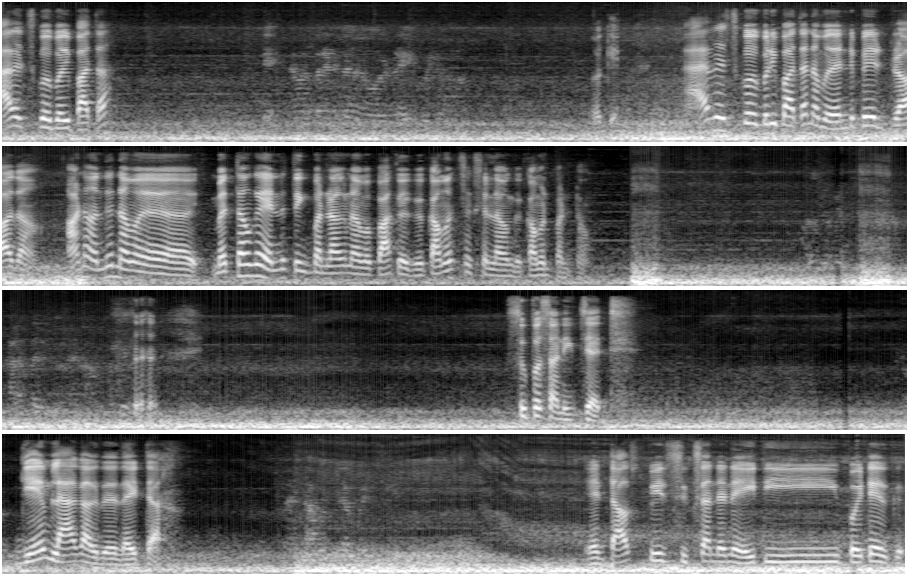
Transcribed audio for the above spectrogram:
ஆவரேஜ் ஸ்கோர் போய் பார்த்தா? ஓகே ஆவரேஜ் ஸ்கோர் படி பார்த்தா நம்ம ரெண்டு பேர் ட்ரா தான். ஆனால் வந்து நம்ம மற்றவங்க என்ன திங்க் பண்ணுறாங்க நம்ம பார்க்க கமெண்ட் செக்ஷனில் அவங்க கமெண்ட் பண்ணிட்டோம். Super sonic jet game lag ஆகுது லைட்டா என் top speed six hundred eighty போயிட்டே இருக்கு.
